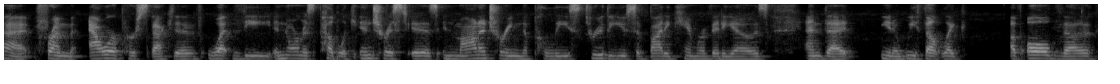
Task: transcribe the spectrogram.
uh, from our perspective what the enormous public interest is in monitoring the police through the use of body camera videos. And that you know we felt like of all the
